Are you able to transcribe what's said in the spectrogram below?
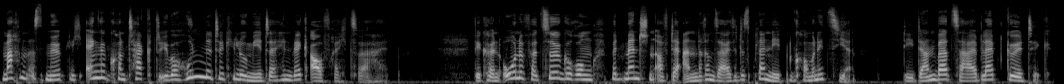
machen es möglich, enge Kontakte über hunderte Kilometer hinweg aufrechtzuerhalten. Wir können ohne Verzögerung mit Menschen auf der anderen Seite des Planeten kommunizieren. Die Dunbar-Zahl bleibt gültig.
